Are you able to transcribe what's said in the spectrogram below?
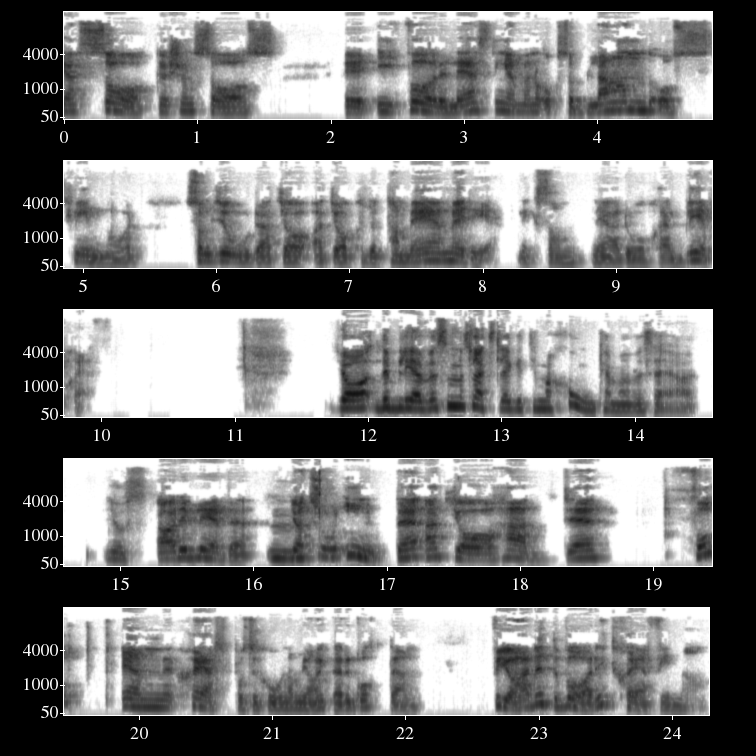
kloka saker som sades Eh, i föreläsningar men också bland oss kvinnor som gjorde att jag, att jag kunde ta med mig det liksom, när jag då själv blev chef. Ja, det blev väl som en slags legitimation kan man väl säga. Just. Ja, det blev det. Mm. Jag tror inte att jag hade fått en chefsposition om jag inte hade gått den. För jag hade inte varit chef innan.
